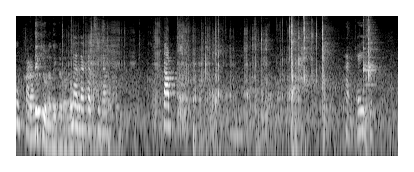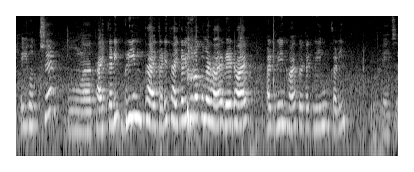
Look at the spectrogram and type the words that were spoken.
খুব খারাপ। দেখিও না দেখিও না না দেখাচ্ছি না। টাপ হ্যাঁ এই যে। এই হচ্ছে থাই কারি গ্রিন থাই কারি। থাই কারি দু রকমের হয় রেড হয় আর গ্রিন হয় তো এটা গ্রিন কারি। এই যে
